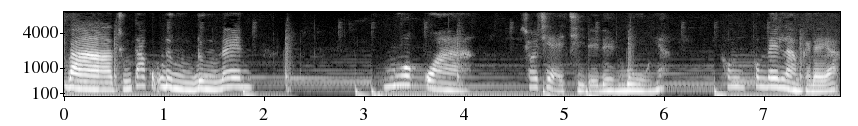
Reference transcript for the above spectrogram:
Và chúng ta cũng đừng đừng nên mua quà cho trẻ chỉ để đền bù nhé. Không không nên làm cái đấy ạ.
